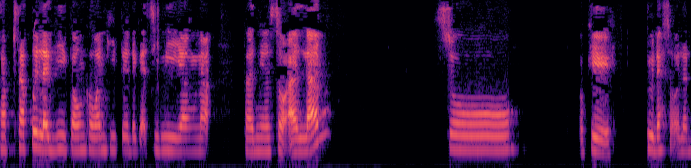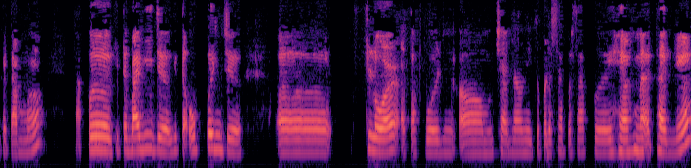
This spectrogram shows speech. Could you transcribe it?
siapa, siapa lagi kawan-kawan kita dekat sini yang nak tanya soalan? So okay, tu dah soalan pertama. Tak apa, kita bagi je, kita open je uh, floor ataupun um, channel ni kepada siapa-siapa yang nak tanya.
